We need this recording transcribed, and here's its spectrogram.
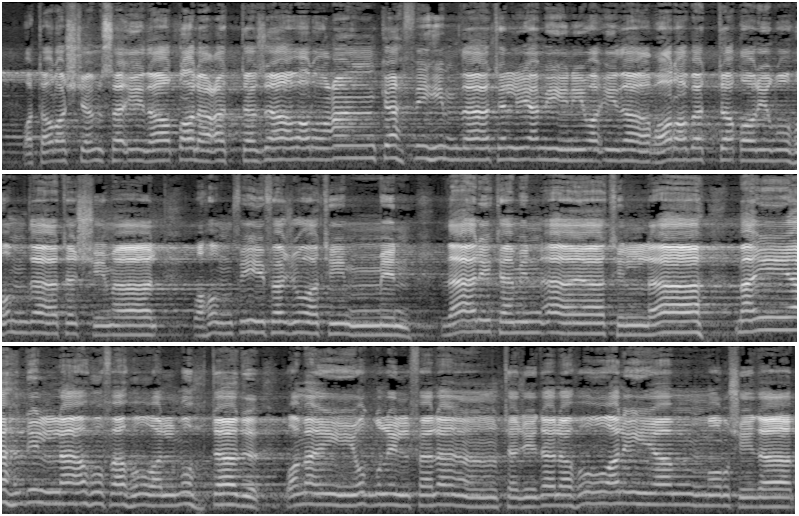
وترى الشمس إذا طلعت تزاور عن كهفهم ذات اليمين وإذا غربت تقرضهم ذات الشمال وهم في فجوة منه ذلك من آيات الله من يهد الله فهو المهتد ومن يضلل فلن تجد له وليا مرشدا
